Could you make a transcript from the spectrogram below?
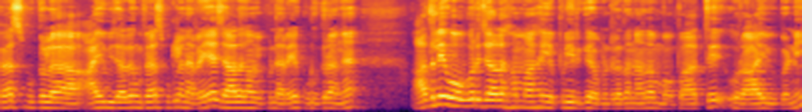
ஃபேஸ்புக்கில் ஆய்வு ஜாதகம் ஃபேஸ்புக்கில் நிறைய ஜாதக அமைப்பு நிறைய கொடுக்குறாங்க. அதிலே ஒவ்வொரு ஜாதகமாக எப்படி இருக்குது அப்படின்றத நான் தான் பார்த்து ஒரு ஆய்வு பண்ணி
